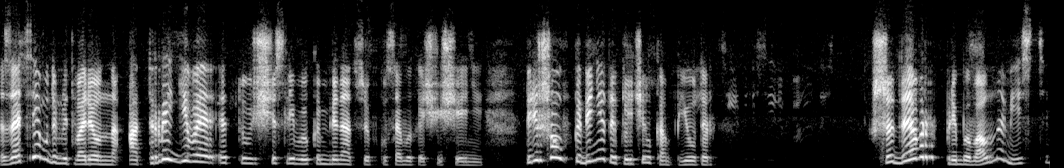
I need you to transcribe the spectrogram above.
Затем, удовлетворенно отрыгивая эту счастливую комбинацию вкусовых ощущений, перешел в кабинет и включил компьютер. Шедевр пребывал на месте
